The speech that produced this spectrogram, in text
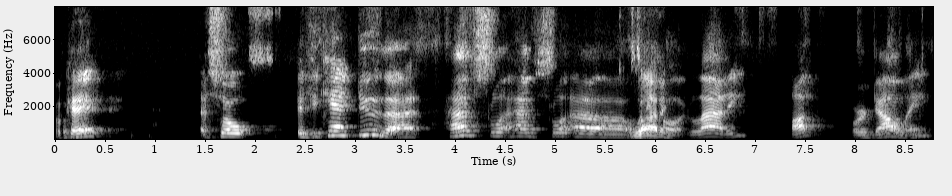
Okay. So if you can't do that, have sl- have sl- uh, what do you call it? latting up or dowling,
